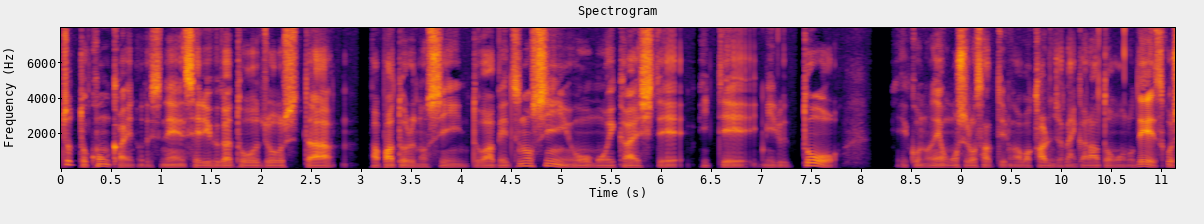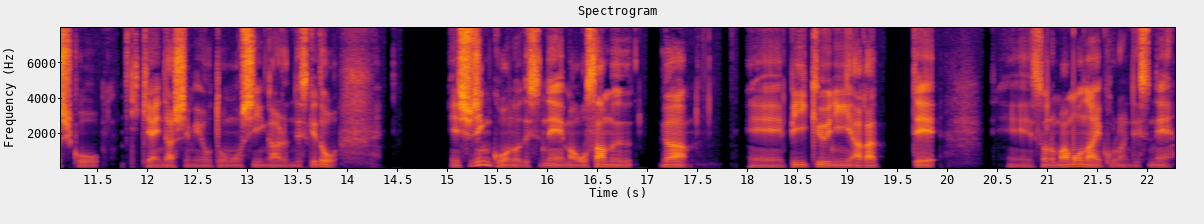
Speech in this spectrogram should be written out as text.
ちょっと今回のですね、セリフが登場したバトルのシーンとは別のシーンを思い返してみてみると、このね、面白さっていうのがわかるんじゃないかなと思うので、少しこう、引き合いに出してみようと思うシーンがあるんですけど、主人公のですね、まあ、おさむが、えー、B 級に上がって、えー、その間もない頃にですね、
